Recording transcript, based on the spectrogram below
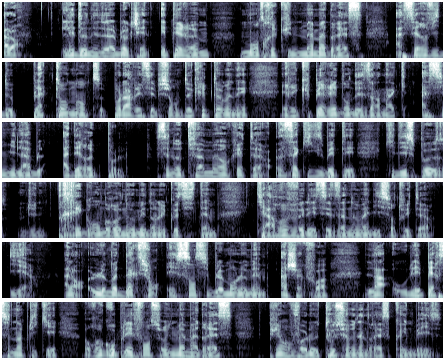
Alors, les données de la blockchain Ethereum montrent qu'une même adresse a servi de plaque tournante pour la réception de crypto-monnaies et récupérée dans des arnaques assimilables à des rug. C'est notre fameux enquêteur ZachXBT qui dispose d'une très grande renommée dans l'écosystème qui a révélé ces anomalies sur Twitter hier. Alors, le mode d'action est sensiblement le même à chaque fois, là où les personnes impliquées regroupent les fonds sur une même adresse, puis envoient le tout sur une adresse Coinbase.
